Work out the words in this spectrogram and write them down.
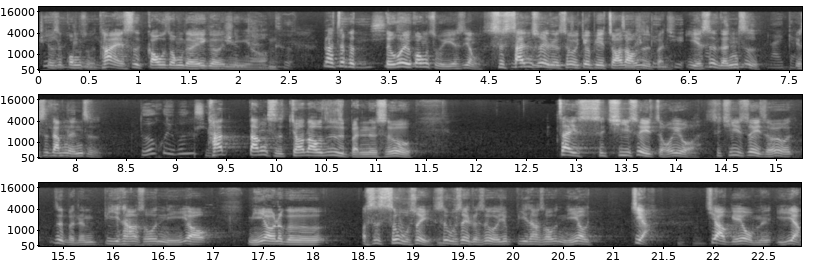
就是公主。她也是高中的一个女儿。那这个德惠公主也是用，十三岁的时候就被抓到日本，也是人质，也是当人质。德惠翁，她当时交到日本的时候。在十七岁左右啊，十七岁左右，日本人逼她说：“你要，你要那个啊，是十五岁，十五岁的时候就逼她说你要嫁，嫁给我们一样，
